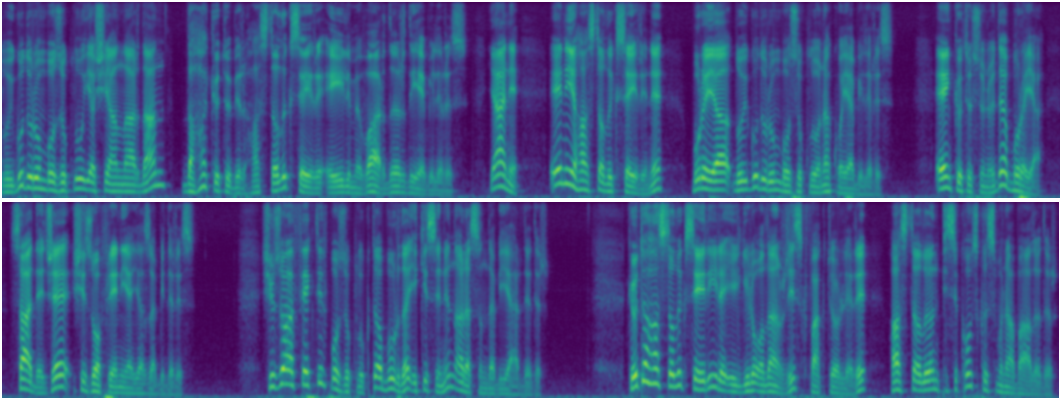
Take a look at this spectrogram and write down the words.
duygu durum bozukluğu yaşayanlardan daha kötü bir hastalık seyri eğilimi vardır diyebiliriz. Yani en iyi hastalık seyrini buraya duygu durum bozukluğuna koyabiliriz. En kötüsünü de buraya, sadece şizofreniye yazabiliriz. Şizoafektif bozukluk da burada ikisinin arasında bir yerdedir. Kötü hastalık seyriyle ilgili olan risk faktörleri, hastalığın psikoz kısmına bağlıdır.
